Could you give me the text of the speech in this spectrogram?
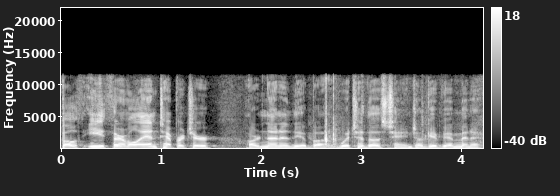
both E thermal and temperature, or none of the above? Which of those changed? I'll give you a minute.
